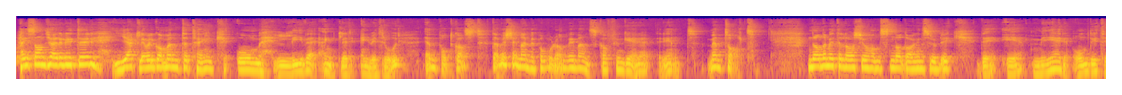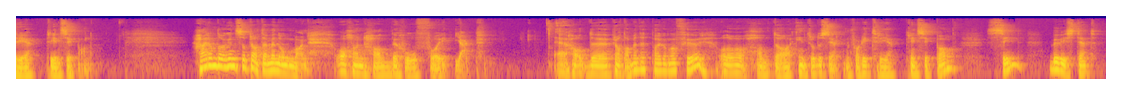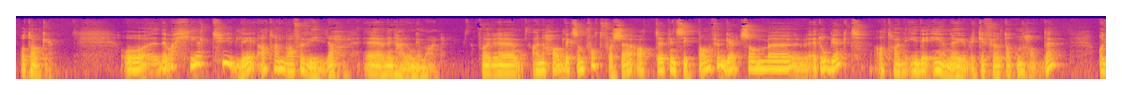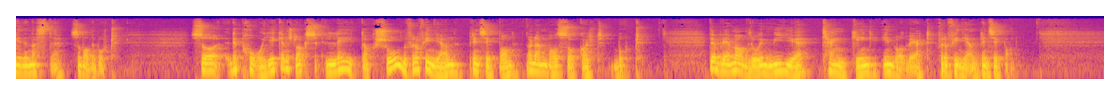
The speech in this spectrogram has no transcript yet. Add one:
Hei sann, kjære lytter. Hjertelig velkommen til Tenk om livet enklere enn vi tror. En podkast der vi ser nærmere på hvordan vi mennesker fungerer rent mentalt. Navnet mitt er Lars Johansen, og dagens rubrikk det er mer om de tre prinsippene. Her om dagen så pratet jeg med en ung mann, og han hadde behov for hjelp. Jeg hadde prata med ham et par ganger før, og hadde da introdusert ham for de tre prinsippene sinn, bevissthet og tanke. Og det var helt tydelig at han var forvirra, denne unge mannen. For han hadde liksom fått for seg at prinsippene fungerte som et objekt. At han i det ene øyeblikket følte at han hadde det, og i det neste så var det borte. Så det pågikk en slags leteaksjon for å finne igjen prinsippene når de var såkalt borte. Det ble med andre ord mye tenking involvert for å finne igjen prinsippene.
